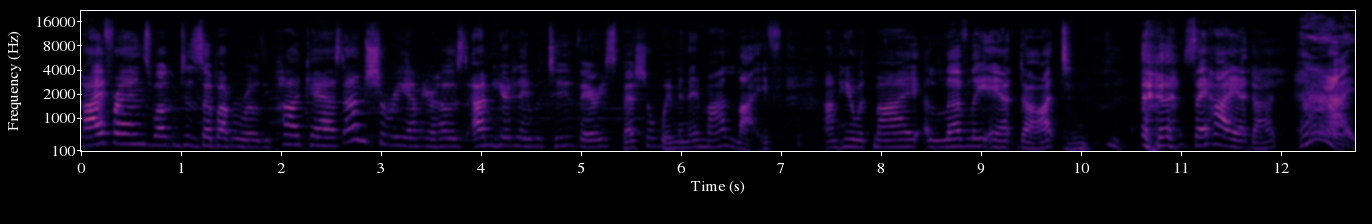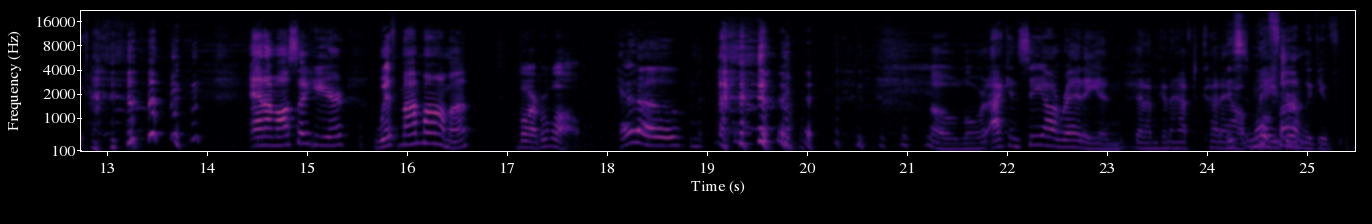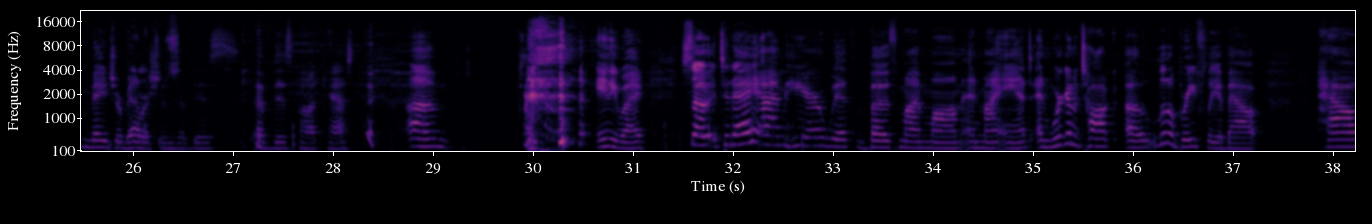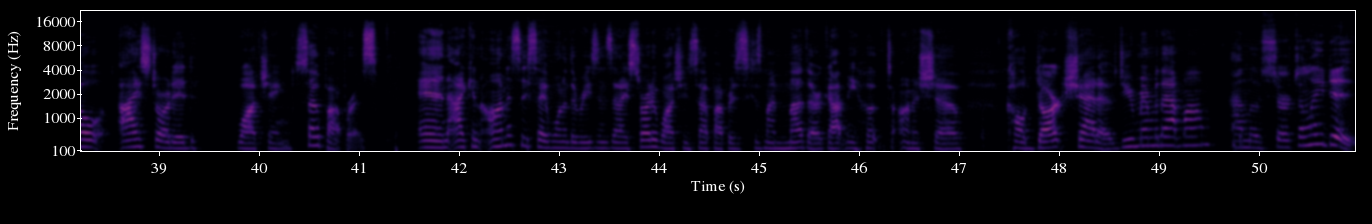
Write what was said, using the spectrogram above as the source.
Hi, friends. Welcome to the Soap Opera Royalty Podcast. I'm Cherie. I'm your host. I'm here today with two very special women in my life. I'm here with my lovely Aunt Dot. Say hi, Aunt Dot. Hi. And I'm also here with my mama, Barbara Wall. Hello. Oh Lord, I can see already, and that I'm going to have to cut This out major major relatives. portions of this of this podcast. Um. anyway, so today I'm here with both my mom and my aunt, and we're going to talk a little briefly about how I started watching soap operas. And I can honestly say one of the reasons that I started watching soap operas is because my mother got me hooked on a show called Dark Shadows. Do you remember that, Mom? I most certainly do.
